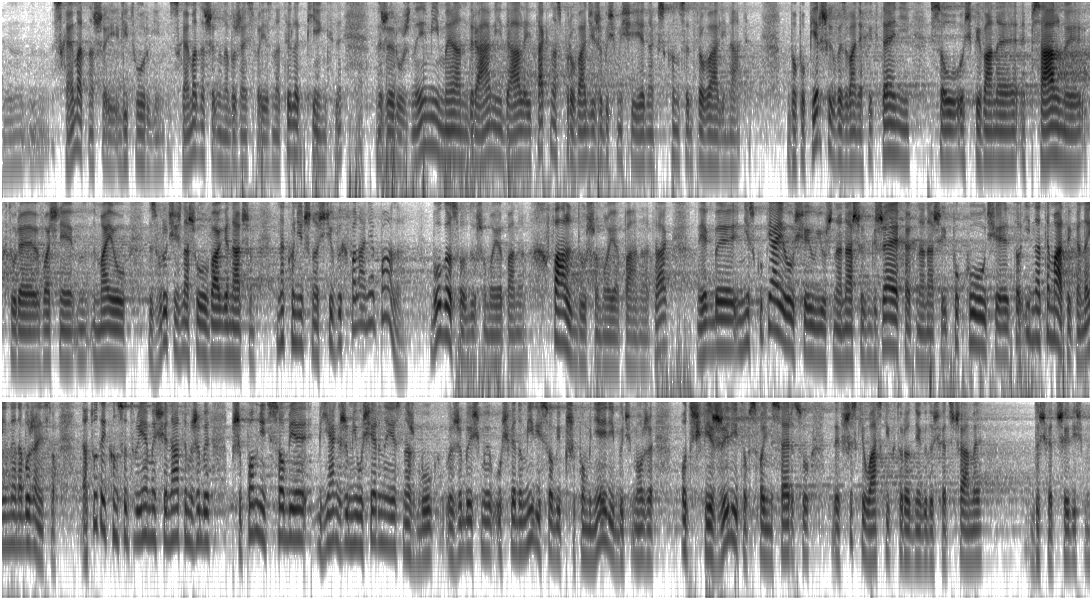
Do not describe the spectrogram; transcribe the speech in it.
schemat naszej liturgii, schemat naszego nabożeństwa jest na tyle piękny, że różnymi meandrami dalej tak nas prowadzi, żebyśmy się jednak skoncentrowali na tym. Bo po pierwszych wezwaniach Ekteni są śpiewane psalmy, które właśnie mają zwrócić naszą uwagę na czym? Na konieczności wychwalania Pana. Błogosław duszo moja Pana, chwal duszo moja Pana, tak? Jakby nie skupiają się już na naszych grzechach, na naszej pokucie, to inna tematyka, na inne nabożeństwa. A tutaj koncentrujemy się na tym, żeby przypomnieć sobie, jakże miłosierny jest nasz Bóg, żebyśmy uświadomili sobie, przypomnieli, być może odświeżyli to w swoim sercu, wszystkie łaski, które od Niego doświadczamy, doświadczyliśmy,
